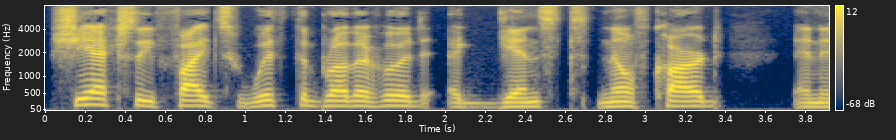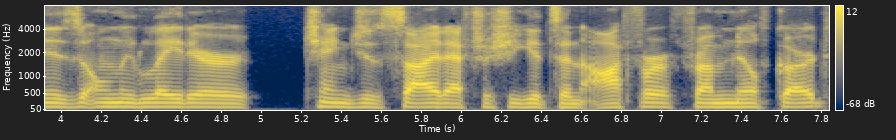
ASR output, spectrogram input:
she actually fights with the Brotherhood against Nilfgaard, and is only later changes side after she gets an offer from Nilfgaard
